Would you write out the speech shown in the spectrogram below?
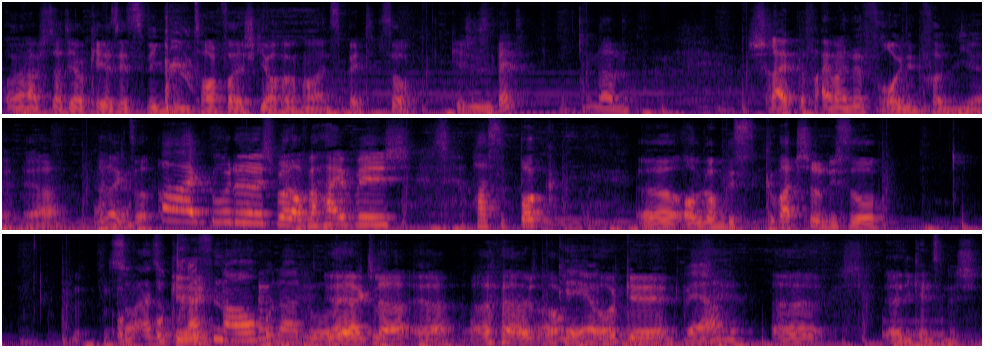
Und dann habe ich gesagt, ja okay, das ist jetzt wegen dem Zaunfall, ich gehe auch irgendwann mal ins Bett. So, gehe ich ins Bett und dann schreibt auf einmal eine Freundin von mir, ja. Und sagt so, ah Gute, ich bin auf dem Heimweg, hast du Bock, äh, ob noch ein bisschen quatschen? Und ich so, So, also okay. treffen auch oder nur? Ja, ja, klar, ja. Okay, und, okay. und wer? Äh, äh, die kennst du nicht.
